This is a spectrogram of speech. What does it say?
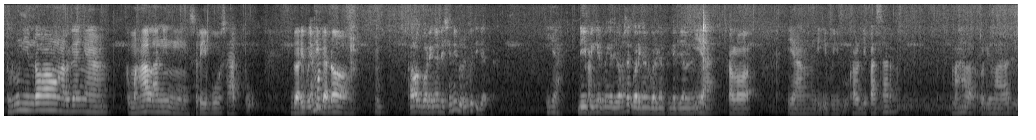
turunin dong harganya. Kemahalan ini 1001. 2003 dong. Hmm, kalau gorengan di sini 2003 Iya. di pinggir-pinggir jalan saya gorengan-gorengan pinggir jalan Iya, kalau yang di ibu-ibu kalau di pasar mahal, lebih mahal lagi.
